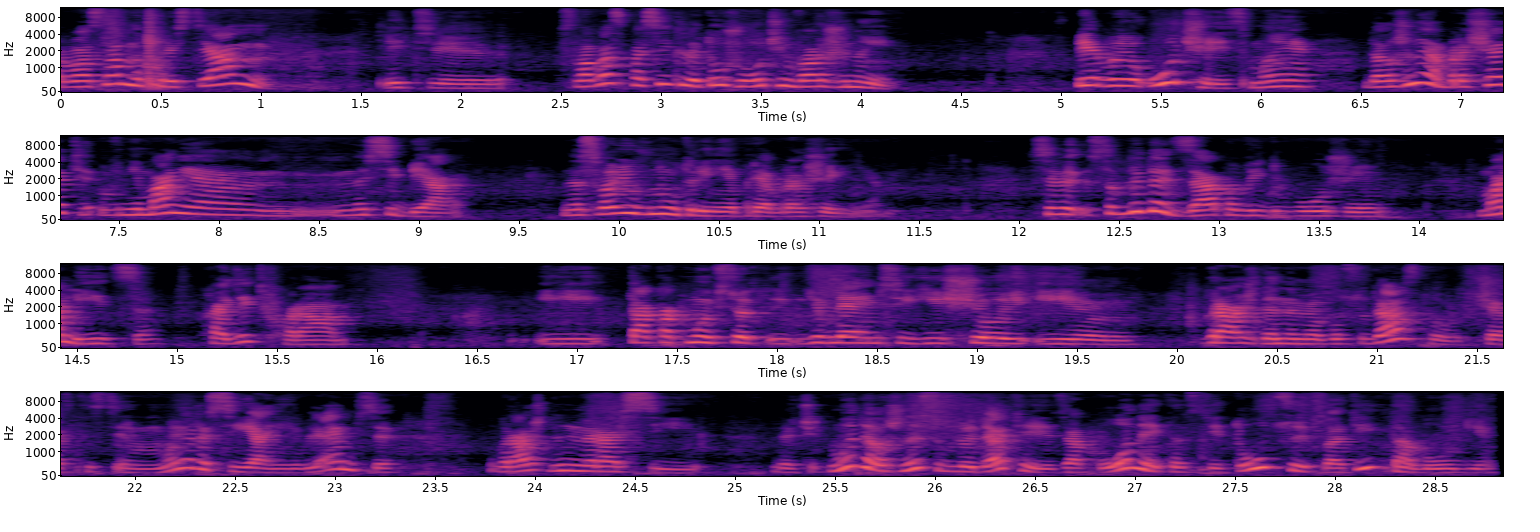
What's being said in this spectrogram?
православных христиан, эти слова Спасителя тоже очень важны. В первую очередь мы должны обращать внимание на себя, на свое внутреннее преображение. Соблюдать заповедь Божию, молиться, ходить в храм. И так как мы все являемся еще и гражданами государства, в частности, мы, россияне, являемся гражданами России. Значит, мы должны соблюдать и законы, и Конституцию, и платить налоги,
